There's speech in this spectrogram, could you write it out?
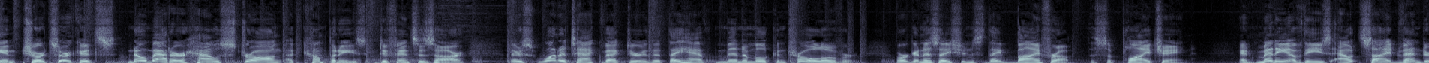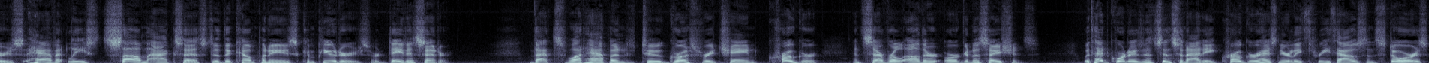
In short circuits, no matter how strong a company's defenses are, there's one attack vector that they have minimal control over organizations they buy from, the supply chain. And many of these outside vendors have at least some access to the company's computers or data center. That's what happened to grocery chain Kroger and several other organizations. With headquarters in Cincinnati, Kroger has nearly 3,000 stores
